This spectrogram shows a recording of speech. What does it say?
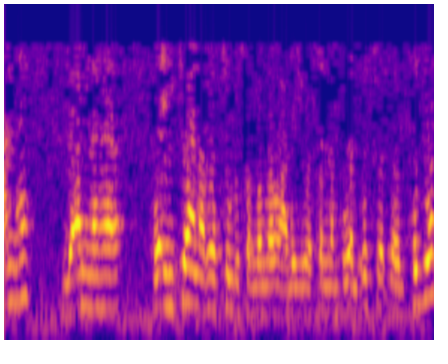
عنها لأنها وإن كان الرسول صلى الله عليه وسلم هو الأسوة والقدوة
